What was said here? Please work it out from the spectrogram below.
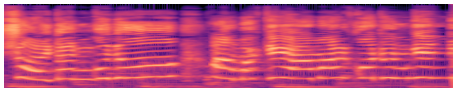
শয়তানগুলো আমাকে আমার কটন ক্যান্ডি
